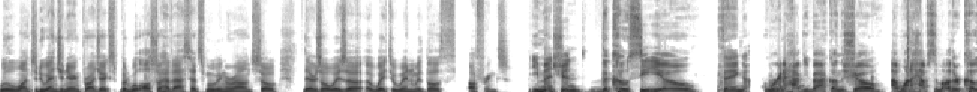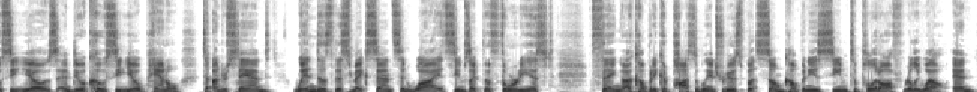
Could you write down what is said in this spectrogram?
will want to do engineering projects, but will also have assets moving around. So there's always a, a way to win with both offerings. You mentioned the co CEO thing. We're going to have you back on the show. I want to have some other co CEOs and do a co CEO panel to understand when does this make sense and why? It seems like the thorniest thing a company could possibly introduce, but some companies seem to pull it off really well. And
